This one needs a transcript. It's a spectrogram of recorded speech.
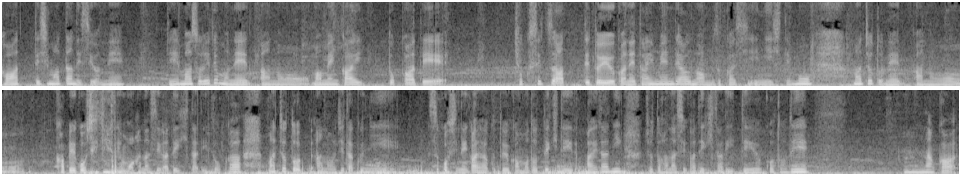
変わってしまったんですよね。でまあそれでもねあの、まあ、面会とかで直接会ってというかね対面で会うのは難しいにしてもまあちょっとねあの壁越しにでも話ができたりとか、まあ、ちょっとあの自宅に少しね外泊というか戻ってきている間にちょっと話ができたりっていうことで。ん、なんか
